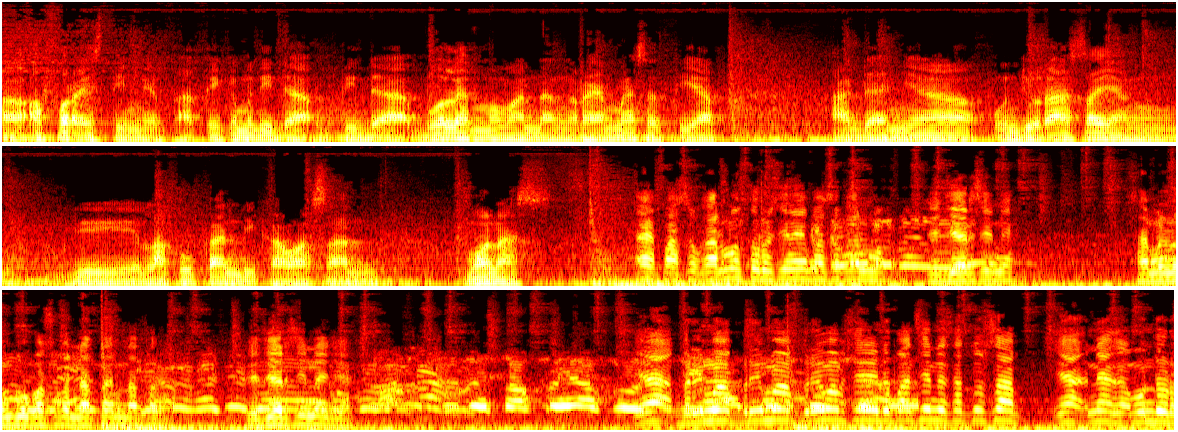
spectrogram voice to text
uh, overestimate. Artinya kami tidak tidak boleh memandang remeh setiap adanya unjuk rasa yang dilakukan di kawasan Monas. eh pasukanmu suruh sini pasukanmu jejer sini sambil nunggu pasukan datang datang jejer sini aja ya brimob brimob brimob sini depan sini satu sap ya ini agak mundur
